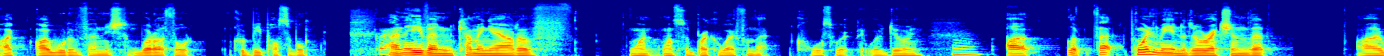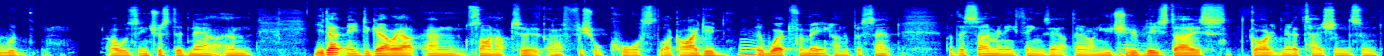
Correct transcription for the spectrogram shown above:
I I would have initially what I thought could be possible. Great. And even coming out of one, once I broke away from that coursework that we're doing, hmm. I look that pointed me in the direction that I would I was interested now and you don't need to go out and sign up to an official course like I did. Hmm. It worked for me 100%. But there's so many things out there on YouTube these days, guided meditations and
